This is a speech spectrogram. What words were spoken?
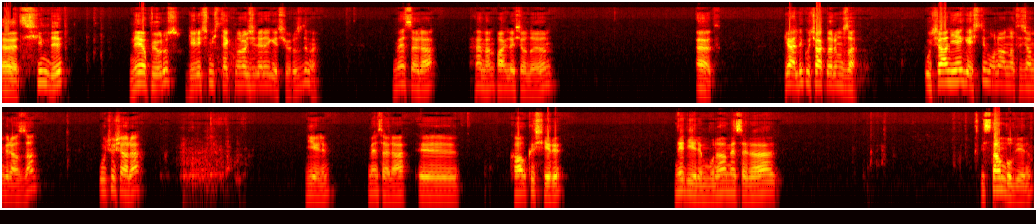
Evet şimdi ne yapıyoruz? Gelişmiş teknolojilere geçiyoruz değil mi? Mesela hemen paylaşalım. Evet. Geldik uçaklarımıza. Uçağa niye geçtim onu anlatacağım birazdan. Uçuş ara diyelim. Mesela e, kalkış yeri. Ne diyelim buna? Mesela İstanbul diyelim.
